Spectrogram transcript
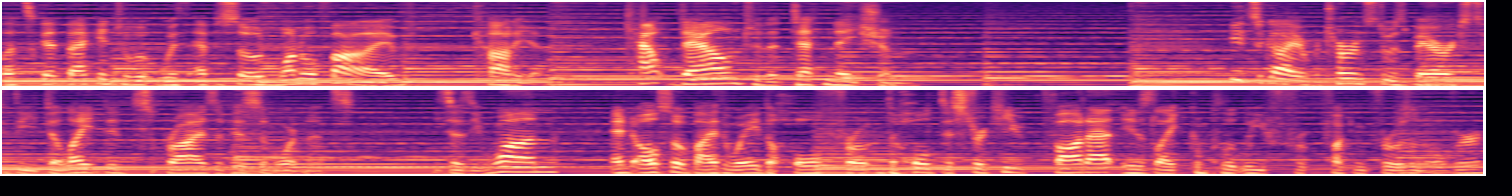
Let's get back into it with episode 105 Kariya Countdown to the Detonation. Hitsugaya returns to his barracks to the delighted surprise of his subordinates. He says he won, and also, by the way, the whole fro- the whole district he fought at is like completely fr- fucking frozen over.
